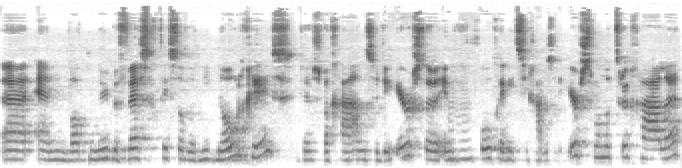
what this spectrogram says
Uh, en wat nu bevestigd is dat het niet nodig is. Dus we gaan ze de eerste, in de Mhm. vervolgeditie gaan ze de eerste ronde terughalen.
